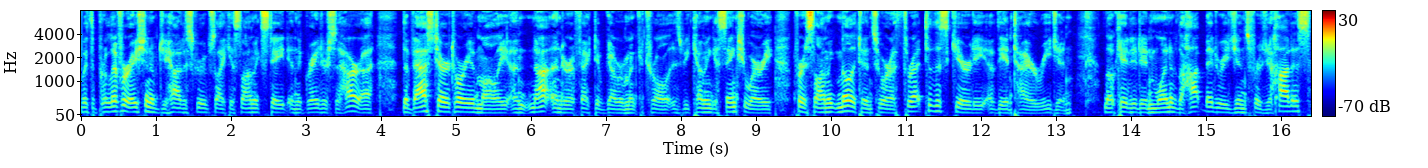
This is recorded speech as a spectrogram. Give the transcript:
With the proliferation of jihadist groups like Islamic State in the Greater Sahara, the vast territory of Mali, not under effective government control, is becoming a sanctuary for Islamic militants who are a threat to the security of the entire region. Located in one of the hotbed regions for jihadists,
